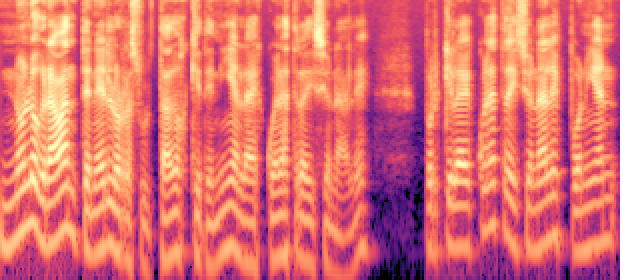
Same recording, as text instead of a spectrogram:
no lograban tener los resultados que tenían las escuelas tradicionales porque las escuelas tradicionales ponían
